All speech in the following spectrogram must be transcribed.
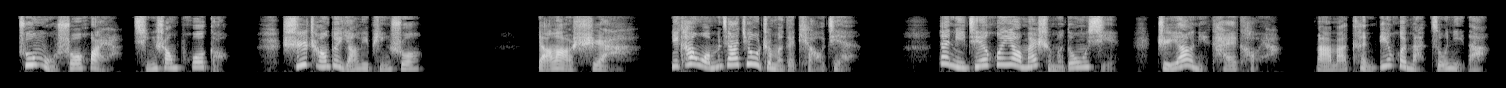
朱母说话呀情商颇高，时常对杨丽萍说：“杨老师啊，你看我们家就这么个条件。”但你结婚要买什么东西，只要你开口呀，妈妈肯定会满足你的。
